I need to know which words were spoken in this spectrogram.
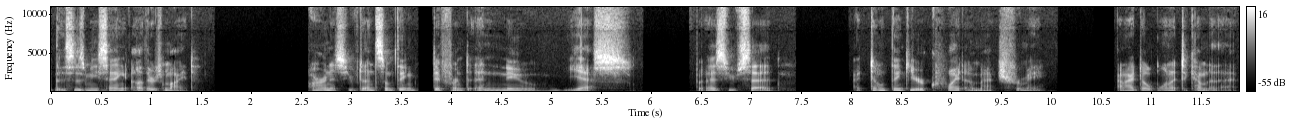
This is me saying others might. Arnis, you've done something different and new, yes. But as you've said, I don't think you're quite a match for me. And I don't want it to come to that.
